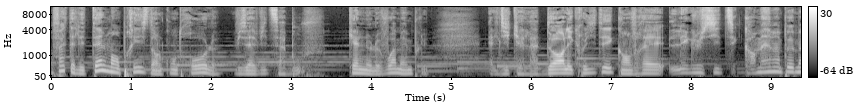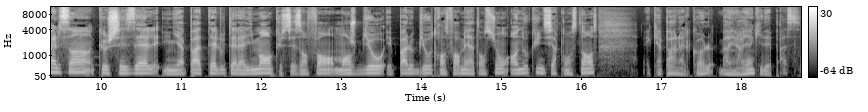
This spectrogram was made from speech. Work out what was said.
En fait, elle est tellement prise dans le contrôle vis-à-vis de sa bouffe qu'elle ne le voit même plus. Elle dit qu'elle adore les crudités, qu'en vrai, les glucides, c'est quand même un peu malsain, que chez elle, il n'y a pas tel ou tel aliment, que ses enfants mangent bio et pas le bio transformé, attention, en aucune circonstance, et qu'à part l'alcool, ben, il n'y a rien qui dépasse.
